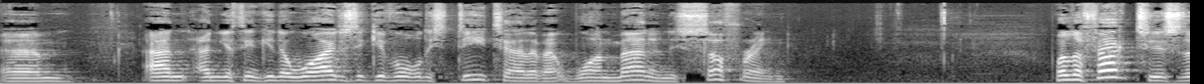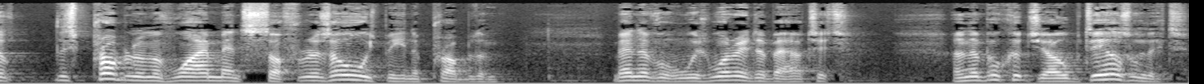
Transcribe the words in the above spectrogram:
Um, and and you think, you know, why does he give all this detail about one man and his suffering? Well, the fact is that this problem of why men suffer has always been a problem. Men have always worried about it, and the book of Job deals with it.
